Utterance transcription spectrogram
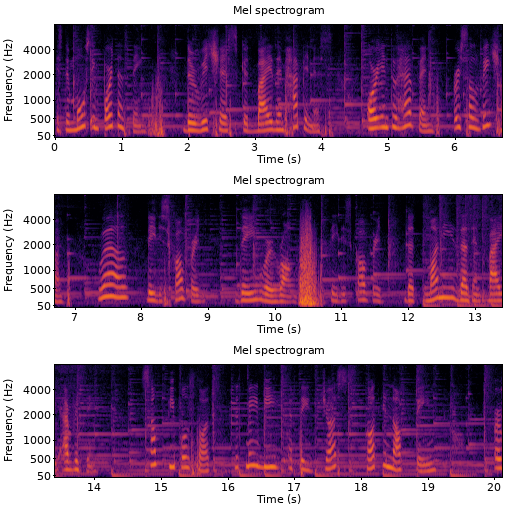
is the most important thing. The riches could buy them happiness, or into heaven, or salvation. Well, they discovered they were wrong. They discovered that money doesn't buy everything. Some people thought that maybe if they just got enough fame or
